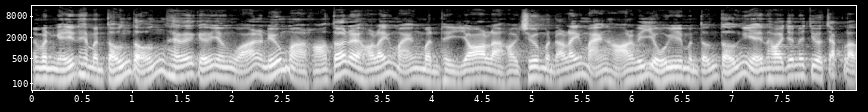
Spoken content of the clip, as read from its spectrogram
Mình nghĩ thì mình tưởng tượng theo cái kiểu nhân quả là nếu mà họ tới đây họ lấy mạng mình thì do là hồi xưa mình đã lấy mạng họ. Ví dụ như mình tưởng tượng như vậy thôi chứ nó chưa chắc là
